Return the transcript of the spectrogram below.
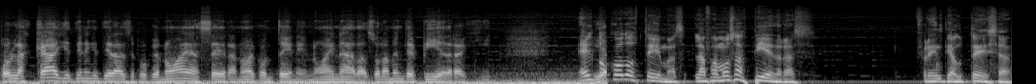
por las calles tienen que tirarse porque no hay acera, no hay contenes, no hay nada, solamente piedra aquí. Él tocó dos temas, las famosas piedras frente a Utesa.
